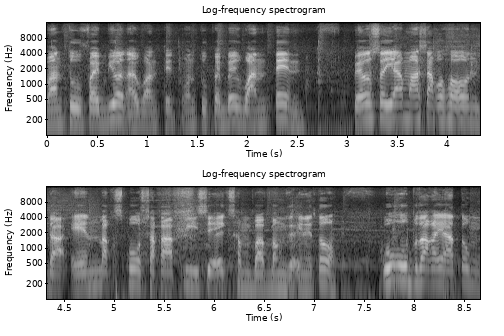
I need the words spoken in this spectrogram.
125 yon ay 110, 125 ba yun? 110. Pero sa Yamaha sa Honda, NMAX po saka PCX ang babanggain ito. Uubra kaya tong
